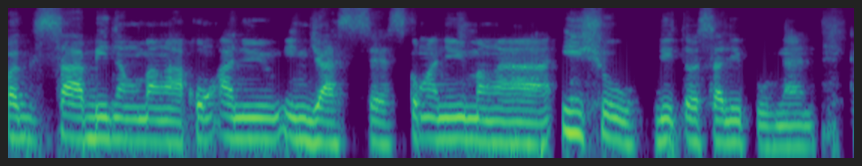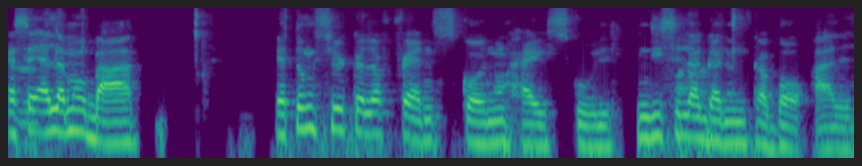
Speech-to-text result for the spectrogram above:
pagsabi ng mga kung ano yung injustice, kung ano yung mga issue dito sa lipunan. Kasi alam mo ba, itong circle of friends ko nung high school, hindi sila ganun ka-vocal.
